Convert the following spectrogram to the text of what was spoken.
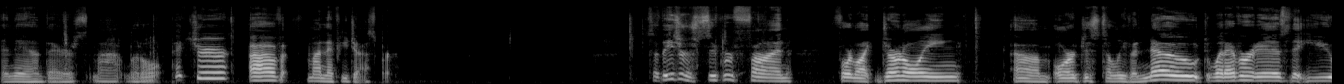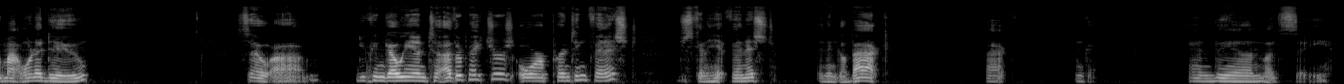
And then there's my little picture of my nephew Jasper. So these are super fun for like journaling um, or just to leave a note, whatever it is that you might want to do. So um, you can go into other pictures or printing finished. I'm just going to hit finished and then go back, back. Okay. And then let's see.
